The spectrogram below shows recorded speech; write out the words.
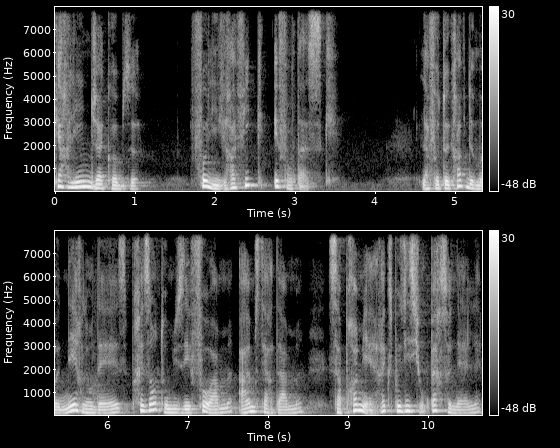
Carline Jacobs. Folie graphique et fantasque. La photographe de mode néerlandaise présente au musée Foam à Amsterdam sa première exposition personnelle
